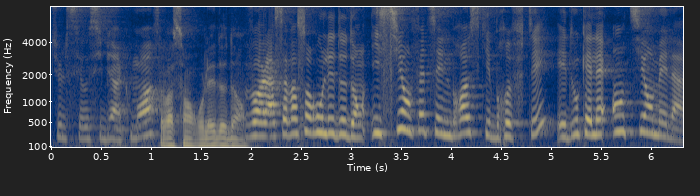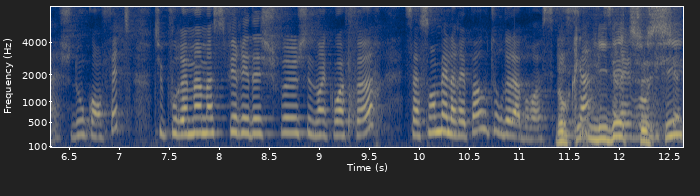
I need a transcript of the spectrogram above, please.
Tu le sais aussi bien que moi. Ça va s'enrouler dedans. Voilà, ça va s'enrouler dedans. Ici, en fait, c'est une brosse qui est brevetée et donc elle est anti-emmêlage. Donc en fait, tu pourrais même aspirer des cheveux chez un coiffeur, ça s'emmêlerait pas autour de la brosse. Donc l'idée de ceci,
